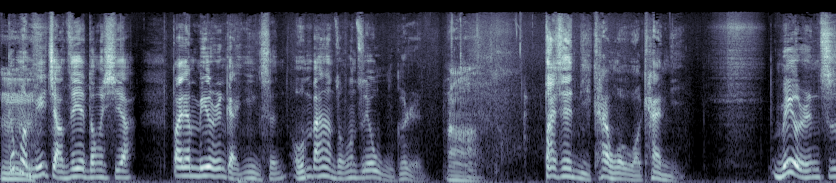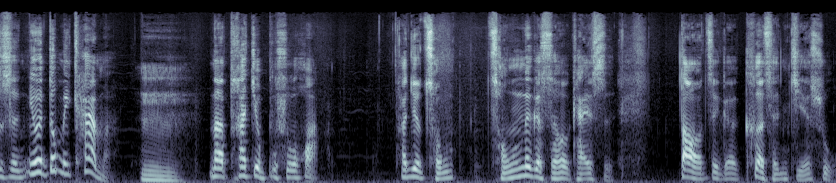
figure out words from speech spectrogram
根本没讲这些东西啊！大家没有人敢应声。我们班上总共只有五个人啊。大家你看我，我看你，没有人吱声，因为都没看嘛。嗯，那他就不说话，他就从从那个时候开始到这个课程结束，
